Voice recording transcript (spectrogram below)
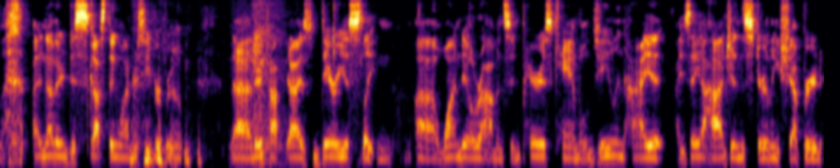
another disgusting wide receiver room. uh, their top guys: Darius Slayton, uh, Wan'Dale Robinson, Parris Campbell, Jalin Hyatt, Isaiah Hodgins, Sterling Shepard.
